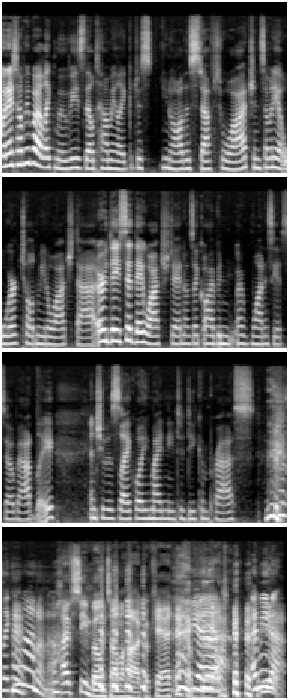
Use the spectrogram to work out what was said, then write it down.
when I tell people I like movies, they'll tell me like just you know all this stuff to watch. And somebody at work told me to watch that, or they said they watched it, and I was like, oh, I've been I want to see it so badly. And she was like, well, you might need to decompress. I was like, oh, I don't know. I've seen Bone Tomahawk. Okay, I think I'm Yeah. good. I mean, Yeah.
